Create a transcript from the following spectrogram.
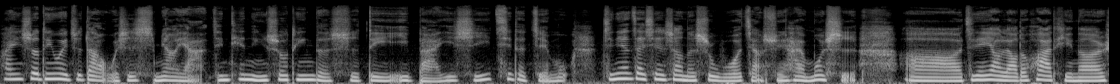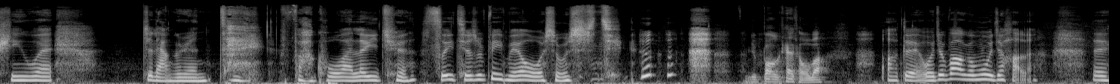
欢迎收听《未知道》，我是席妙雅。今天您收听的是第一百一十一期的节目。今天在线上的是我蒋勋还有莫石啊。今天要聊的话题呢，是因为这两个人在法国玩了一圈，所以其实并没有我什么事情。你就报个开头吧。哦，对，我就报个幕就好了。对，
